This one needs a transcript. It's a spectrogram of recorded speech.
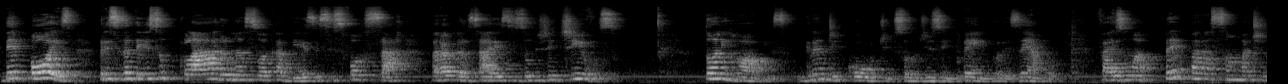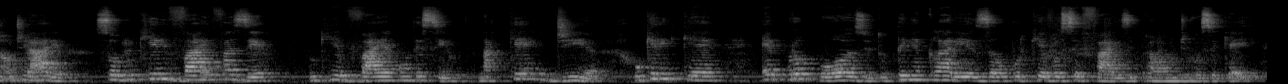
Depois, precisa ter isso claro na sua cabeça e se esforçar para alcançar esses objetivos. Tony Robbins, grande coach sobre desempenho, por exemplo, faz uma preparação matinal diária sobre o que ele vai fazer, o que vai acontecer naquele dia, o que ele quer é propósito, tenha clareza o porquê você faz e para onde você quer ir.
